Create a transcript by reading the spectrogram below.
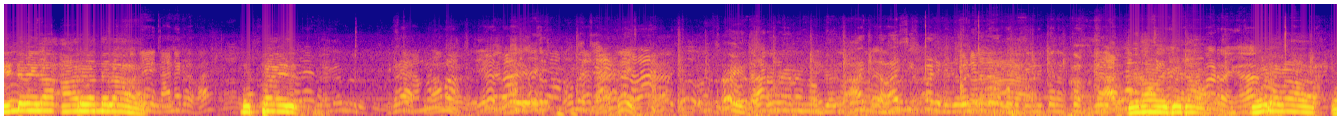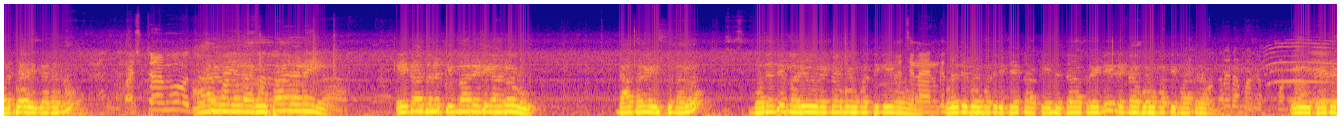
రెండు వేల ఆరు వందల ముప్పై ఐదు మూడవ ఆరు వేల రూపాయలని ఏటవతల తిమ్మారెడ్డి గారు దాతగా ఇస్తున్నారు మొదటి మరియు రెండవ బహుమతికి మొదటి బహుమతి విజేత కె సిద్ధార్థ రెడ్డి రెండవ బహుమతి మాత్రం ఈ జయదేవి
